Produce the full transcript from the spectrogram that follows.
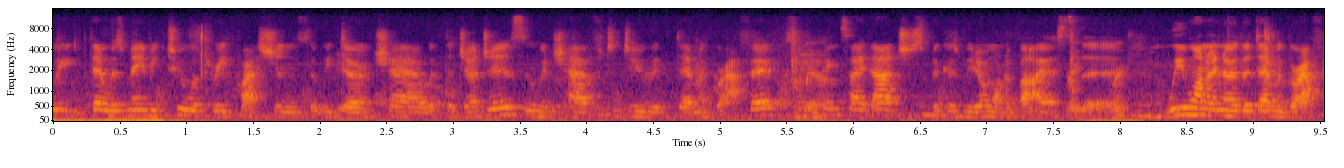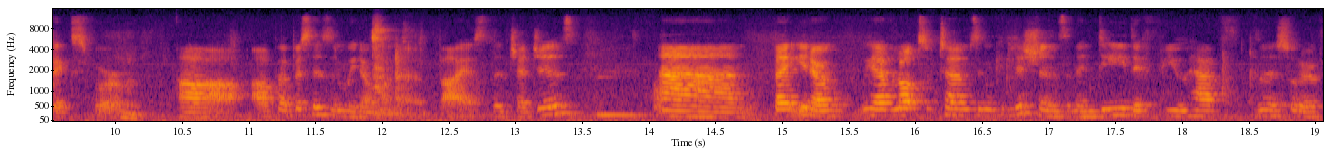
We there was maybe two or three questions that we don't share with the judges and which have to do with demographics Yeah. and things like that, just because we don't want to bias the. right. We want to know the demographics for our our purposes, and we don't want to bias the judges. Um, but you know, we have lots of terms and conditions, and indeed, if you have the sort of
